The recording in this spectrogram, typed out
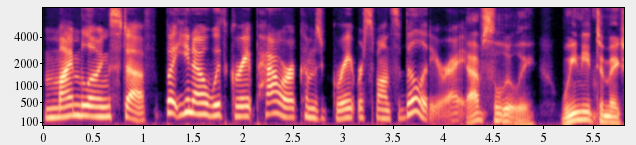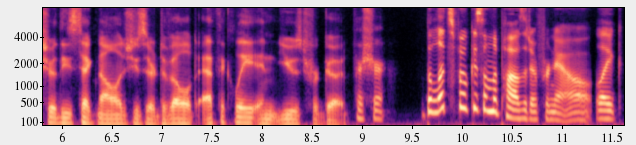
Mind-blowing stuff. But, you know, with great power comes great responsibility, right? Absolutely. We need to make sure these technologies are developed ethically and used for good. For sure. But let's focus on the positive for now. Like,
